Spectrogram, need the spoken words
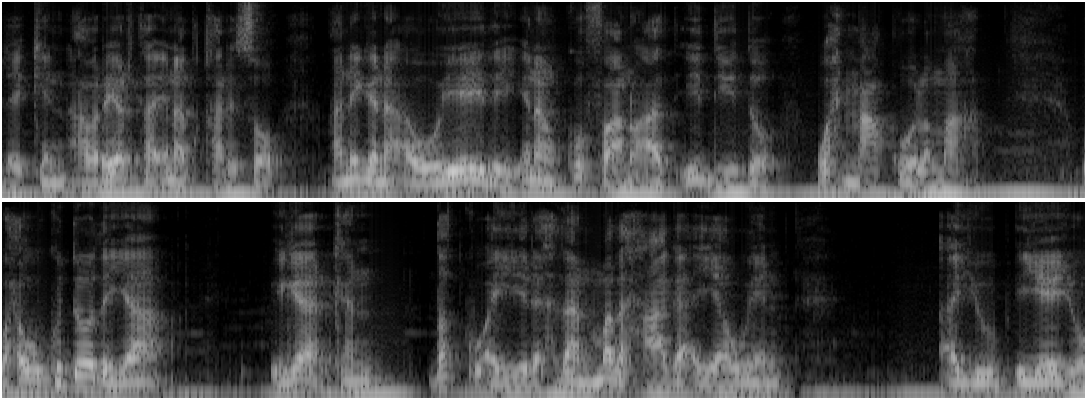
Laakiin habaryartaa inaad qariso anigana awooyeyday inaan ku faano aada ii diido wax macquula maaha waxa uu ku doodayaa igaarkan dadku ay yidhaahdaan madaxaaga ayaa weyn ayuub iyeeyo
